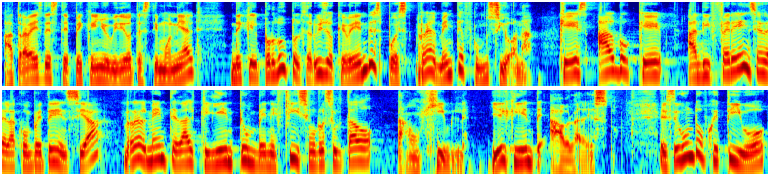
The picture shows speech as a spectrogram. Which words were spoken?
a través de este pequeño video testimonial, de que el producto o el servicio que vendes, pues realmente funciona. Que es algo que, a diferencia de la competencia, realmente da al cliente un beneficio, un resultado tangible. Y el cliente habla de esto. El segundo objetivo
